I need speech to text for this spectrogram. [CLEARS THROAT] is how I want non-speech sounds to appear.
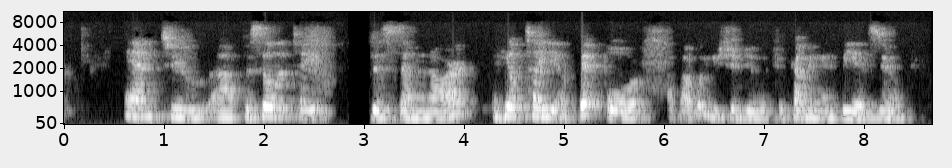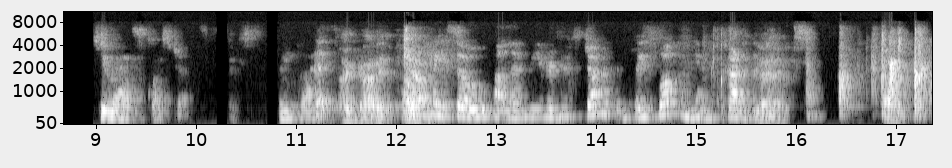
and to uh, facilitate this seminar. And he'll tell you a bit more about what you should do if you're coming in via Zoom to ask questions. You got it? I got it. Yeah. Okay, so uh, let me introduce Jonathan. Please welcome him. Jonathan. Yes. Um,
